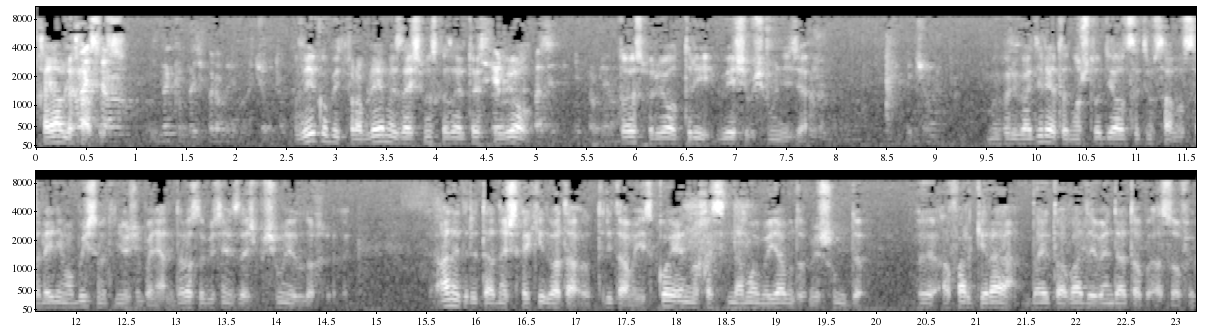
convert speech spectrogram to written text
хаяв ли хасус. Выкупить проблемы, значит, мы сказали, то есть привел. То есть привел три вещи, почему нельзя. Почему? Мы приводили это, но что делать с этим самым? С оленем обычным это не очень понятно. Дарос объясняет, значит, почему нет дох... Аны три та, значит, какие два та, три там есть. Кой эн махасин домой мы ямутов мишум до афар кира дайту авада и вендату асофик.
